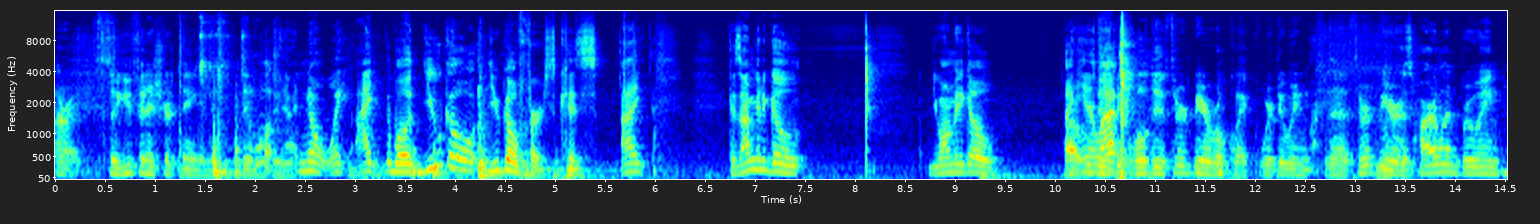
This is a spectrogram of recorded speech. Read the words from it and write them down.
All right, so you finish your thing and then, then we'll Well, no, wait. I well, you go. You go first, cause I, cause I'm gonna go. Do you want me to go? I Uh, can't we'll, do, we'll do third beer real quick. We're doing the third beer is Harland Brewing.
